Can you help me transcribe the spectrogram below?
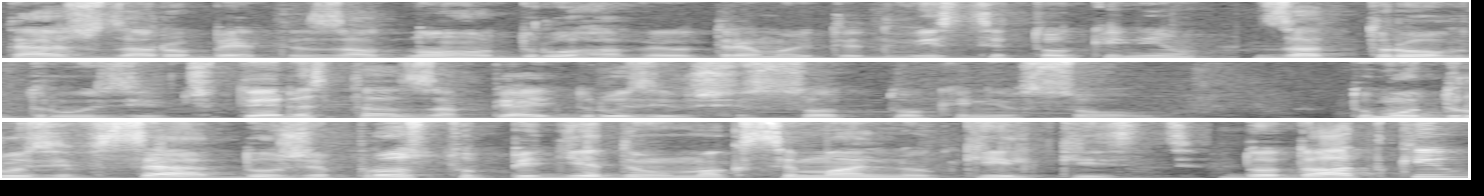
теж заробити. За одного друга ви отримуєте 200 токенів, за трьох друзів 400, за 5 друзів 600 токенів Soul. Тому, друзі, все дуже просто. Під'єднуємо максимальну кількість додатків.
